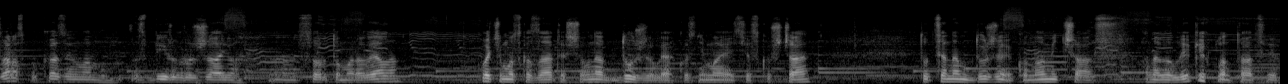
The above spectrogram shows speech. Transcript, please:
Зараз показуємо вам збір врожаю е, сорту Маравела. Хочемо сказати, що вона дуже легко знімається з куща, то це нам дуже економить час. А на великих плантаціях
